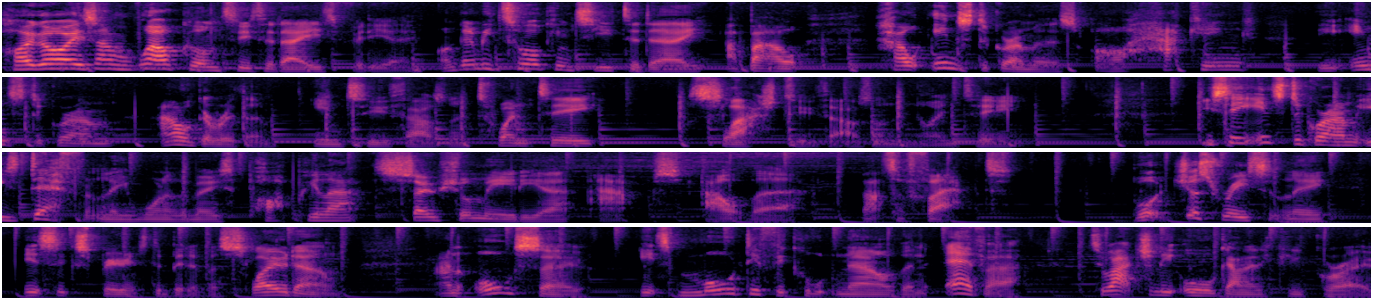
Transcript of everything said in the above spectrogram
Hi guys and welcome to today's video. I'm going to be talking to you today about how Instagrammers are hacking the Instagram algorithm in 2020 slash 2019. You see, Instagram is definitely one of the most popular social media apps out there. That's a fact. But just recently, it's experienced a bit of a slowdown. And also, it's more difficult now than ever to actually organically grow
